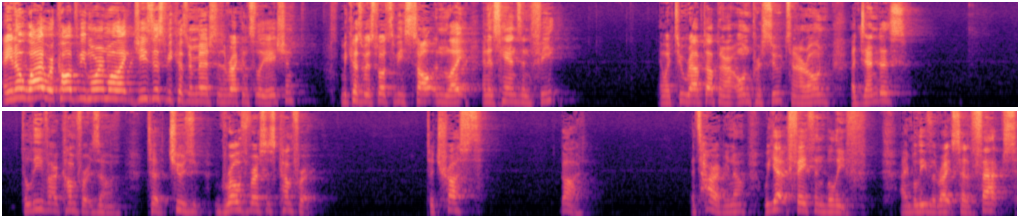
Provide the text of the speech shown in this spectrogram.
And you know why we're called to be more and more like Jesus? Because we're ministers of reconciliation. Because we're supposed to be salt and light and his hands and feet. And we're too wrapped up in our own pursuits and our own agendas to leave our comfort zone to choose growth versus comfort, to trust God. It's hard, you know. We get faith and belief. I believe the right set of facts.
